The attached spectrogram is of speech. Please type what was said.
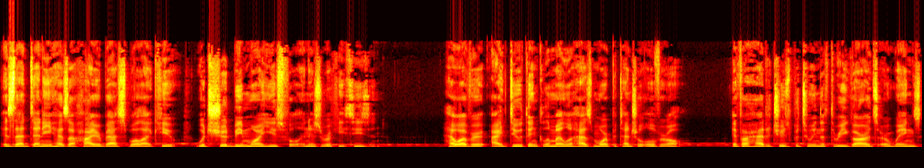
is that Deni has a higher basketball IQ, which should be more useful in his rookie season. However, I do think LaMelo has more potential overall. If I had to choose between the three guards or wings,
